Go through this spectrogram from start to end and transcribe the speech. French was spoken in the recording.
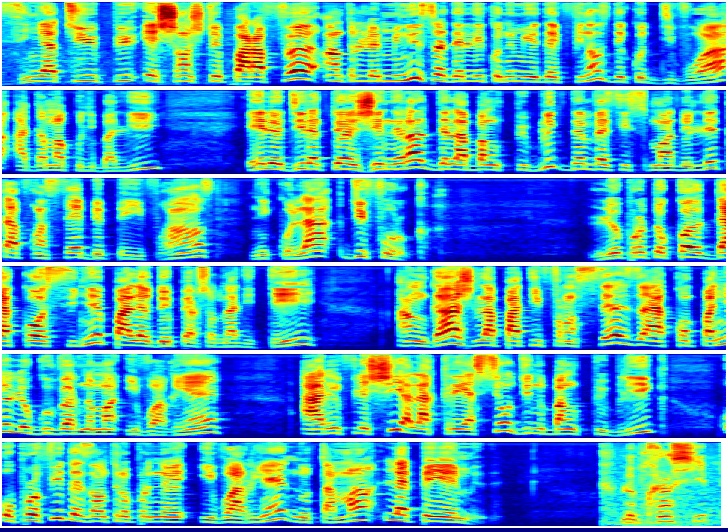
Signature puis échange de paraffin entre le ministre de l'économie et des finances de Côte d'Ivoire, Adama Koulibaly, et le directeur général de la Banque publique d'investissement de l'État français BPI France, Nicolas Dufourc. Le protocole d'accord signé par les deux personnalités engage la partie française à accompagner le gouvernement ivoirien à réfléchir à la création d'une banque publique au profit des entrepreneurs ivoiriens, notamment les PME. Le principe,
